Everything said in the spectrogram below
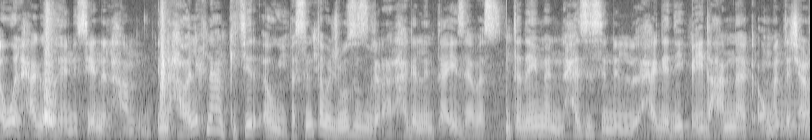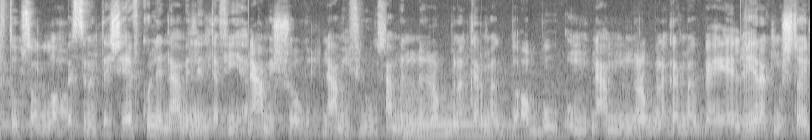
أول حاجة وهي نسيان الحمد ان حواليك نعم كتير قوي بس أنت مش باصص غير على الحاجة اللي أنت عايزها بس. أنت دايما حاسس إن الحاجة دي بعيد عنك أو ما أنتش عارف توصل لها بس ما أنتش شايف كل النعم اللي أنت فيها. نعم الشغل نعم الفلوس نعم إن ربنا كرمك بأب وأم نعم إن ربنا كرمك بعيال. غيرك مش طايل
